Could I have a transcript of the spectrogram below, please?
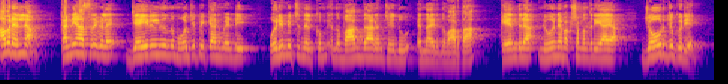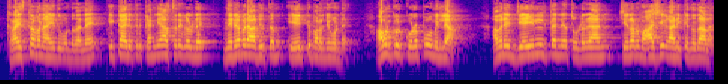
അവരെല്ലാം കന്യാസ്ത്രീകളെ ജയിലിൽ നിന്ന് മോചിപ്പിക്കാൻ വേണ്ടി ഒരുമിച്ച് നിൽക്കും എന്ന് വാഗ്ദാനം ചെയ്തു എന്നായിരുന്നു വാർത്ത. കേന്ദ്ര ന്യൂനപക്ഷ മന്ത്രിയായ ജോർജ് കുര്യൻ ക്രൈസ്തവനായതുകൊണ്ട് തന്നെ ഇക്കാര്യത്തിൽ കന്യാസ്ത്രീകളുടെ നിരപരാധിത്വം ഏറ്റുപറഞ്ഞുകൊണ്ട് അവർക്കൊരു കുഴപ്പവുമില്ല. അവരെ ജയിലിൽ തന്നെ തുടരാൻ ചിലർ വാശി കാണിക്കുന്നതാണ്.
